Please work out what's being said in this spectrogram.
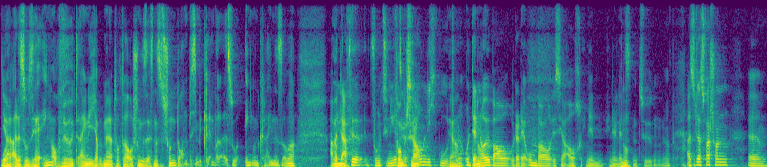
wo ja. alles so sehr eng auch wirkt eigentlich. Ich habe mit meiner Tochter auch schon gesessen. Das ist schon doch ein bisschen beklemmt, weil alles so eng und klein ist, aber aber ähm, dafür funktioniert es erstaunlich gut. Ja, ne? Und der genau. Neubau oder der Umbau ist ja auch in den, in den letzten ja. Zügen. Ne? Also das war schon, ähm,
